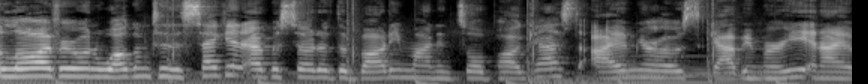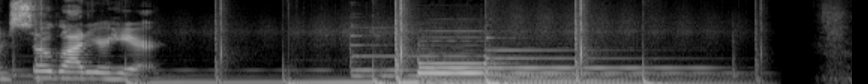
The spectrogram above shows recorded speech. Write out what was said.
Hello, everyone. Welcome to the second episode of the Body, Mind, and Soul podcast. I am your host, Gabby Marie, and I am so glad you're here.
